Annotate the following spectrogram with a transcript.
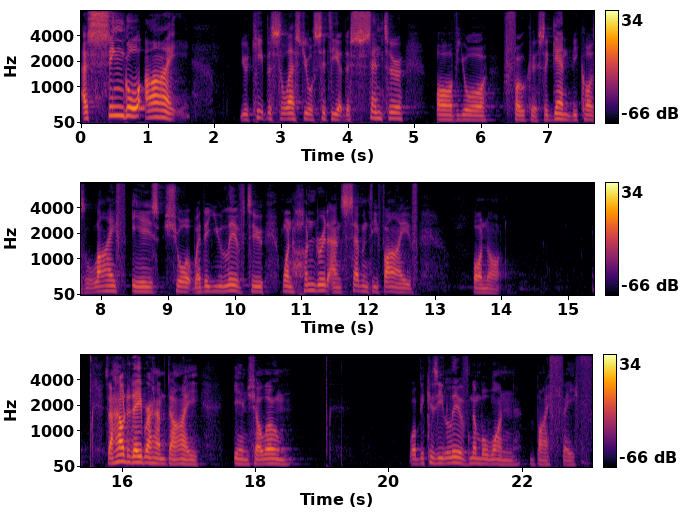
a single eye. You'd keep the celestial city at the center of your focus. Again, because life is short, whether you live to 175 or not. So, how did Abraham die in Shalom? Well, because he lived, number one, by faith.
